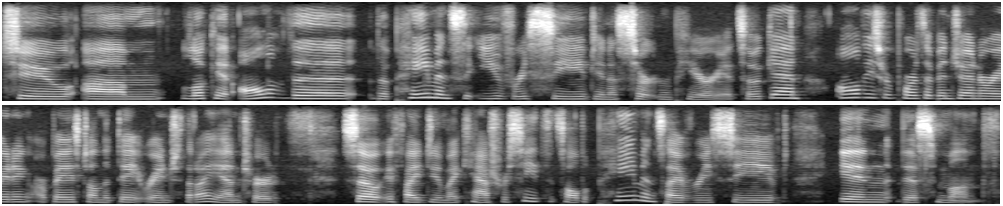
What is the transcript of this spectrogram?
to um, look at all of the, the payments that you've received in a certain period. So again, all these reports I've been generating are based on the date range that I entered. So if I do my cash receipts, it's all the payments I've received in this month.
